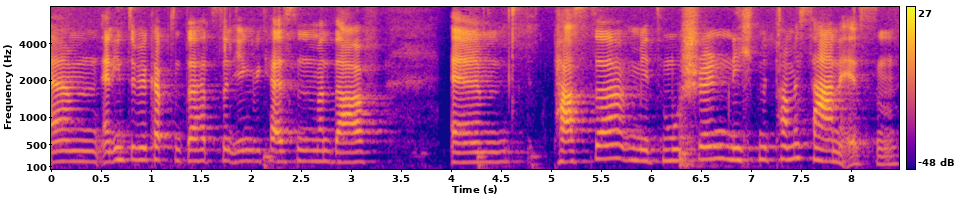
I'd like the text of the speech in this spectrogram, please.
ähm, ein Interview gehabt und da hat es dann irgendwie geheißen, man darf ähm, Pasta mit Muscheln nicht mit Parmesan essen.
